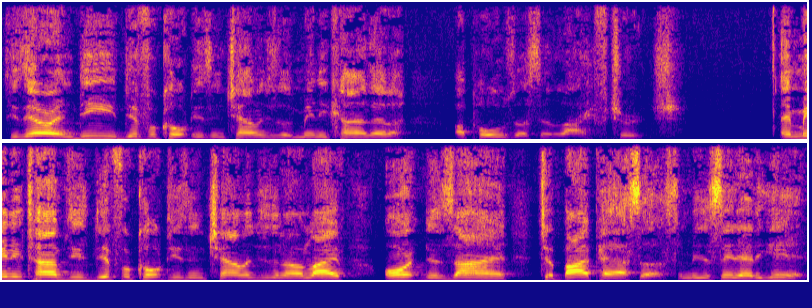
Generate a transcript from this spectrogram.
See, there are indeed difficulties and challenges of many kinds that are oppose us in life, church. And many times these difficulties and challenges in our life aren't designed to bypass us. Let me just say that again.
